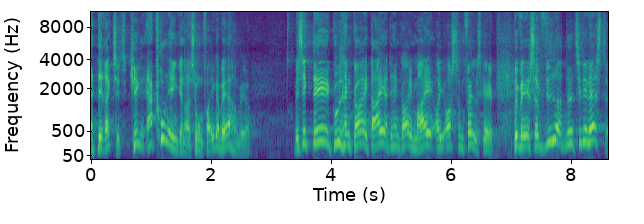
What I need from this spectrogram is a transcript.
at det er rigtigt. Kirken er kun en generation fra ikke at være her mere. Hvis ikke det Gud han gør i dig, og det han gør i mig og i os som fællesskab, bevæger sig videre ned til det næste,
